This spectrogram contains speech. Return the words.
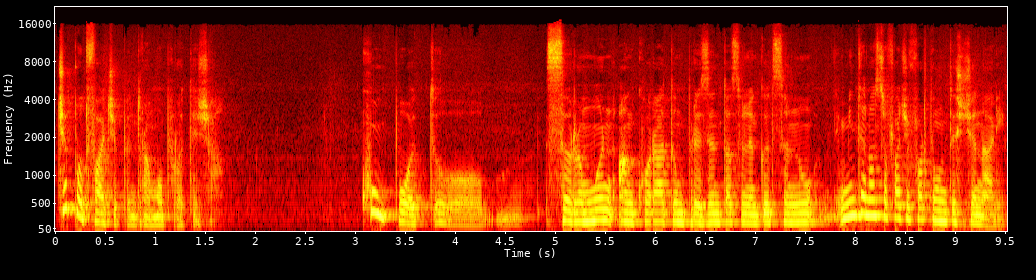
Ce pot face pentru a mă proteja? Cum pot uh, să rămân ancorat în prezent astfel încât să nu... Mintea noastră face foarte multe scenarii.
